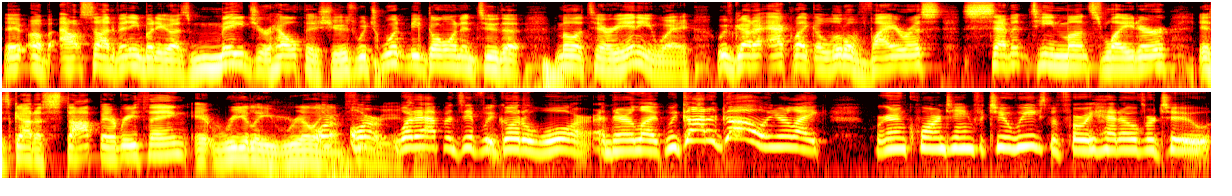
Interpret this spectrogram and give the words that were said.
eh, of outside of anybody who has major health issues, which wouldn't be going into the military anyway, we've got to act like a little virus 17 months later. It's got to stop everything. It really, really or, or what happens if we go to war and they're like, we gotta go, and you're like, we're gonna quarantine for two weeks before we head over to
